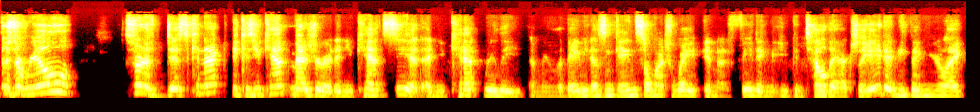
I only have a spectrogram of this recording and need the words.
There's a real sort of disconnect because you can't measure it and you can't see it and you can't really i mean the baby doesn't gain so much weight in a feeding that you can tell they actually ate anything. You're like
